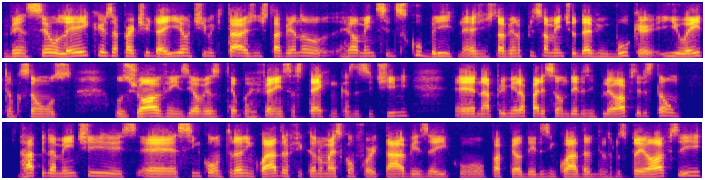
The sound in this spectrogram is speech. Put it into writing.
venceu o Lakers. A partir daí é um time que tá, a gente está vendo realmente se descobrir, né? A gente está vendo principalmente o Devin Booker e o Aiton, que são os, os jovens e ao mesmo tempo referências técnicas desse time. É, na primeira aparição deles em playoffs, eles estão rapidamente é, se encontrando em quadra, ficando mais confortáveis aí com o papel deles em quadra dentro dos playoffs e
